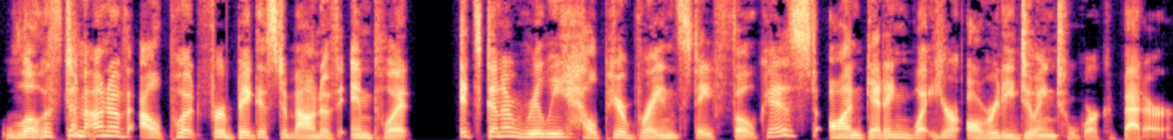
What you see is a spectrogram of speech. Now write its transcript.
lowest amount of output for biggest amount of input, it's going to really help your brain stay focused on getting what you're already doing to work better.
